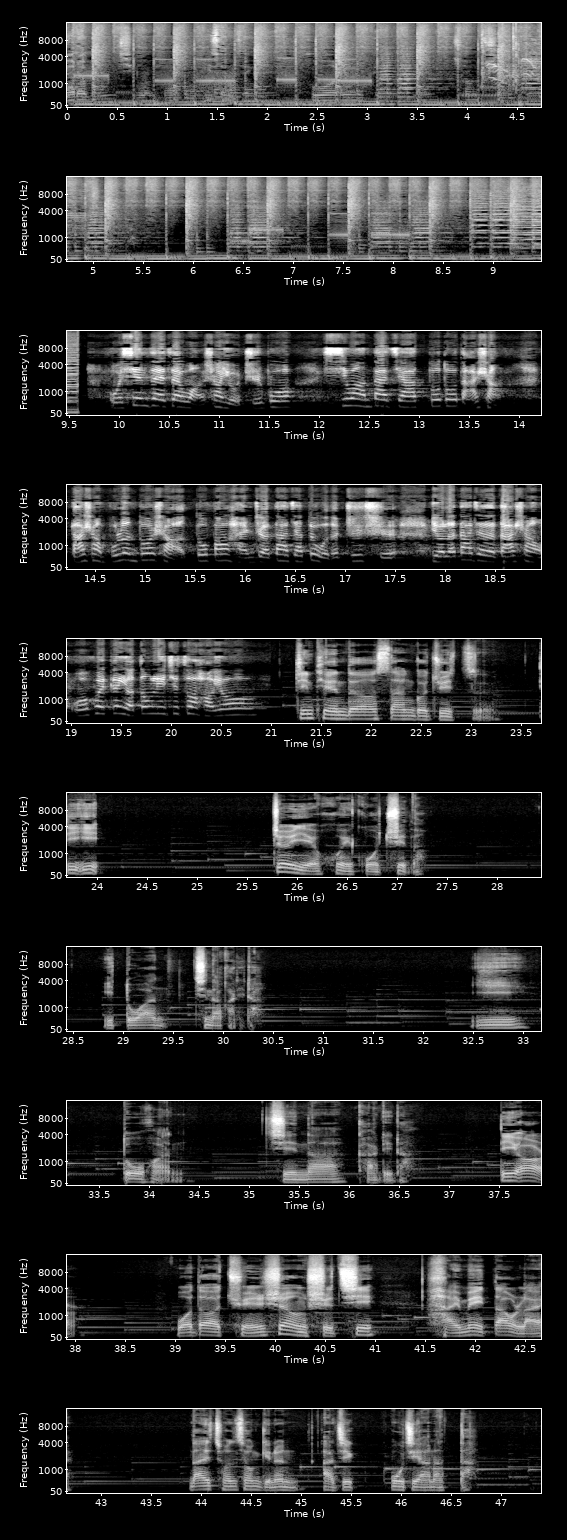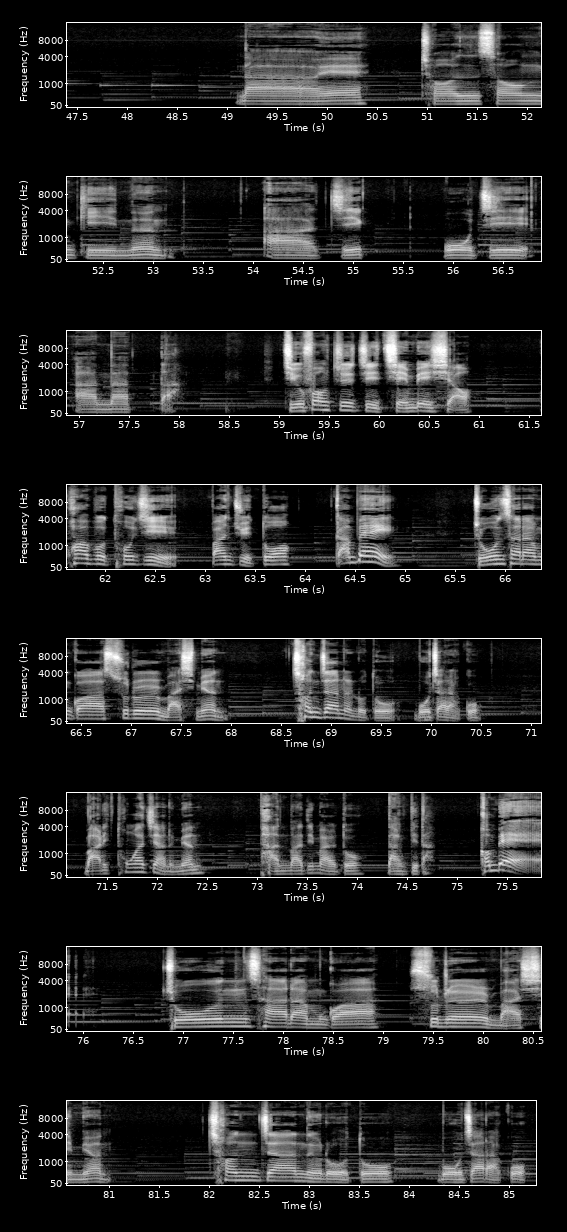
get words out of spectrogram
여러분 지금부터 이 선생의 구어를 배우고 청취하고 있습니다. 我现在在网上有直播，希望大家多多打赏。打赏不论多少，都包含着大家对我的支持。有了大家的打赏，我会更有动力去做好哟。今天的三个句子，第一，这也会过去的。이 또한 지나가리라. 이 또한 지나가리라. 第二，我的全盛时期还没到来。 나의 전성기는 아직 오지 않았다. 나의 전성기는 아직 오지 않았다. 酒逢知己千杯笑，话不投机半句多。 干杯! 좋은 사람과 술을 마시면 천잔으로도 모자라고 말이 통하지 않으면 반마디 말도 낭비다. 건배! 좋은 사람과 술을 마시면 천잔으로도 모자라고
